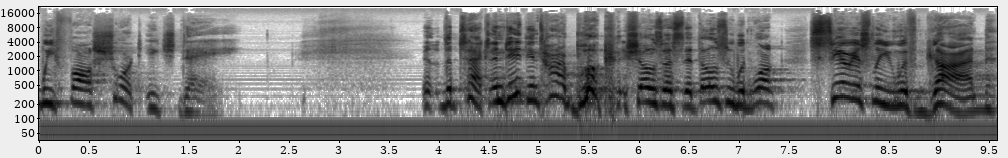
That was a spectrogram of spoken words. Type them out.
we fall short each day. The text, indeed, the entire book shows us that those who would walk seriously with God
